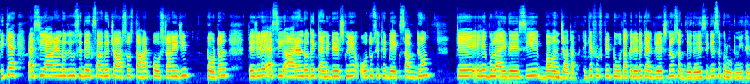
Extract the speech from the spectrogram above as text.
ਠੀਕ ਹੈ? S C R and O ਦੀ ਤੁਸੀਂ ਦੇਖ ਸਕਦੇ ਹੋ 467 ਪੋਸਟਾਂ ਨੇ ਜੀ ਟੋਟਲ ਤੇ ਜਿਹੜੇ S C R and O ਦੇ ਕੈਂਡੀਡੇਟਸ ਨੇ, ਉਹ ਤੁਸੀਂ ਇੱਥੇ ਦੇਖ ਸਕਦੇ ਹੋ ਕਿ ਇਹ ਬੁਲਾਏ ਗਏ ਸੀ 52 ਤੱਕ, ਠੀਕ ਹੈ? 52 ਤੱਕ ਜਿਹੜੇ ਕੈਂਡੀਡੇਟਸ ਨੇ ਉਹ ਸੱਦੇ ਗਏ ਸੀਗੇ ਸਕਰੂਟਨੀ ਤੇ।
